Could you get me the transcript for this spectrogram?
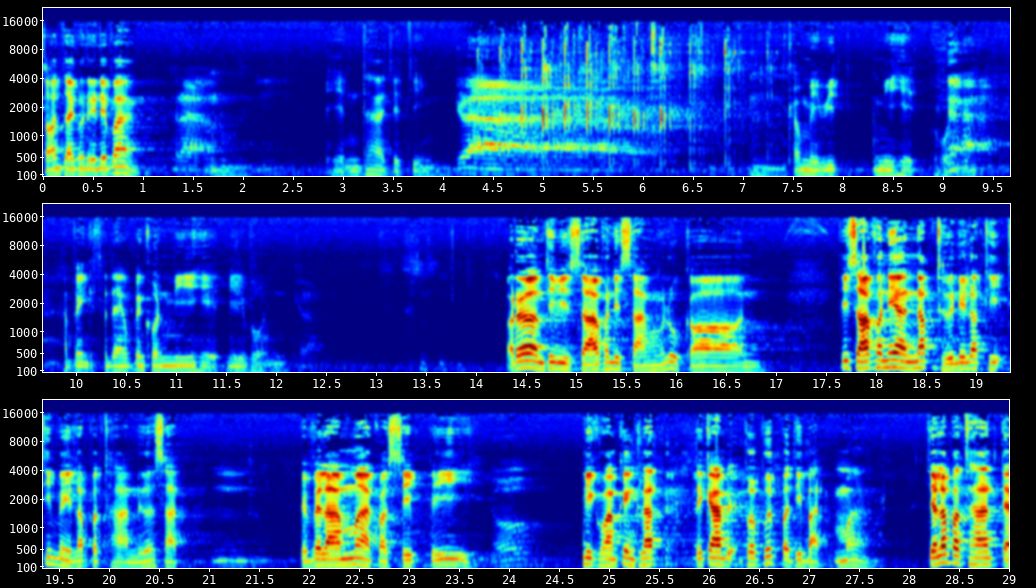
สอนใจคนอื่นได้บ้างครับเห็นท่าจะจริงครับอืมเขามีวิมีเหตุผลเป็นแสดงว่าเป็นคนมีเหตุมีผลครับ เริ่มที่พี่สาวคนที่สามของลูกก่อนพี่สาวคนเนี้ยนับถือในลัทธิที่ไม่รับประทานเนื้อสัตว์เป็นเวลามากกว่าสิบปี มีความเคร่งครัดในการประพฤติปฏิบัติมาก จะรับประทานแต่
